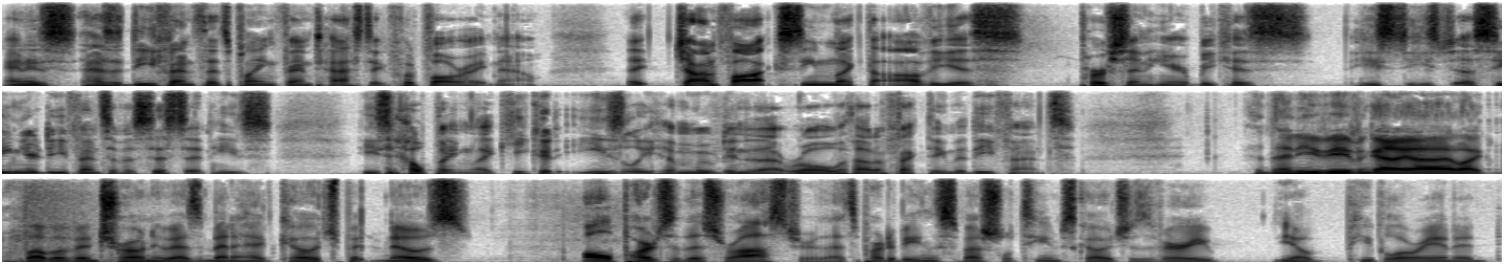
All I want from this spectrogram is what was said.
and is has a defense that's playing fantastic football right now. Like John Fox seemed like the obvious person here because he's he's a senior defensive assistant. He's he's helping. Like he could easily have moved into that role without affecting the defense. And then you've even got a guy like Bubba Ventrone who hasn't been a head coach but knows all parts of this roster. That's part of being the special teams coach is very you know people oriented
